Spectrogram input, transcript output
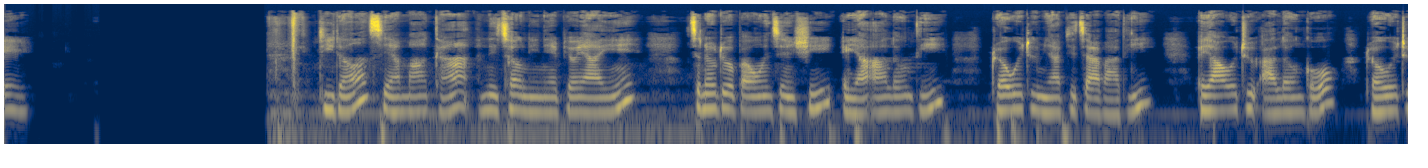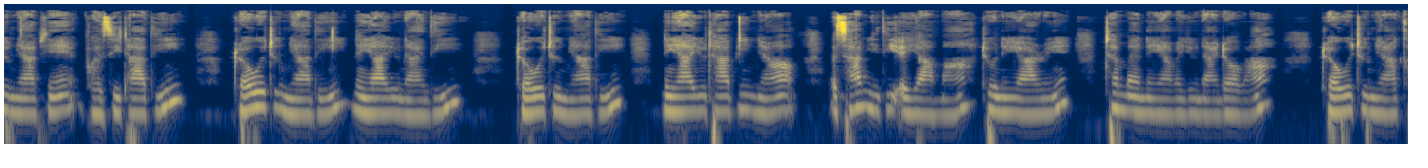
ယ်။ဒီတော့ဆီယမကအနှစ်ချုပ်အနေနဲ့ပြောရရင်ကျွန်ုပ်တို့ပတ်ဝန်းကျင်ရှိအရာအလုံးသည်ဒရဝိထုများဖြစ်ကြပါသည်။အရာဝတ္ထုအလုံးကိုဒရဝိထုများဖြင့်ဖွဲ့စည်းထားသည်။ဒရဝိထုများသည်နေရာယူနိုင်သည်။ ဒရဝတ္ထုများသည် နေရာယူထားပြီးနောက်အခြားမည်သည့်အရာမှာထိုနေရာတွင်ထပ်မံနေရာမယူနိုင်တော့ပါဒရဝတ္ထုများက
